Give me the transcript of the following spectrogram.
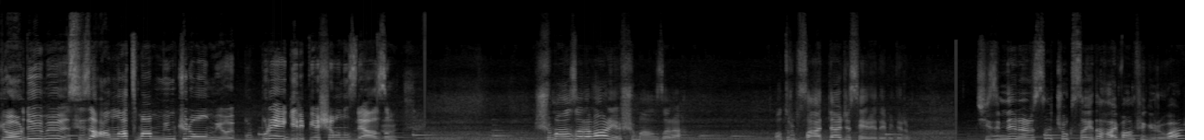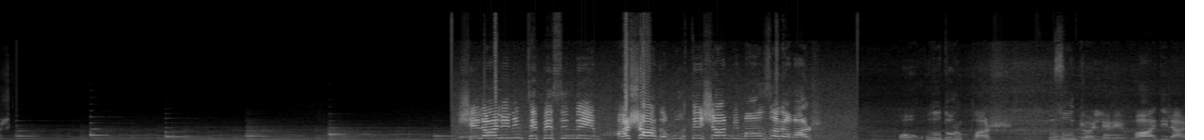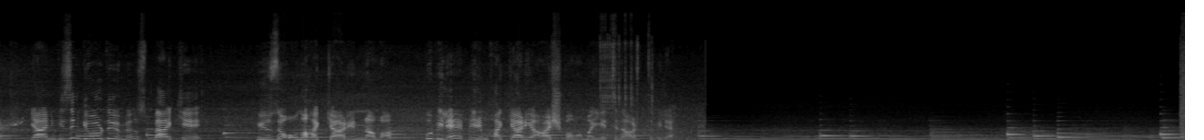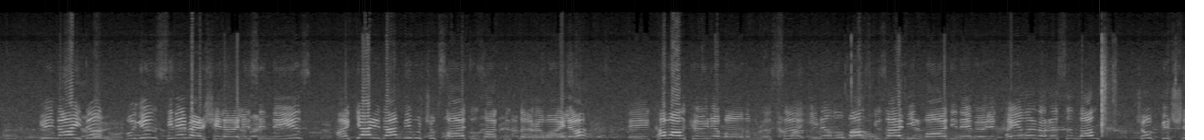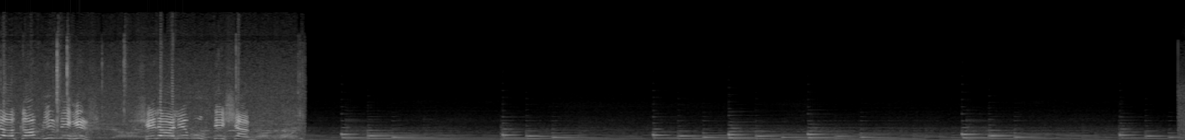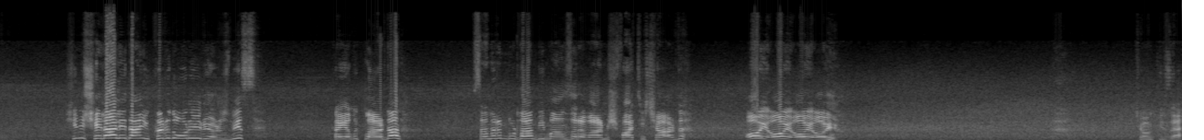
gördüğümü size anlatmam mümkün olmuyor. Bu- buraya gelip yaşamanız lazım. Şu manzara var ya şu manzara. Oturup saatlerce seyredebilirim. Çizimlerin arası çok sayıda hayvan figürü var. Şelalenin tepesindeyim. Aşağıda muhteşem bir manzara var. O ulu doruklar, buzul gölleri, vadiler. Yani bizim gördüğümüz belki yüzde onu Hakkari'nin ama bu bile benim Hakkari'ye aşık olmama yetini arttı bile. Günaydın. Bugün Sineber Şelalesi'ndeyiz. Hakkari'den bir buçuk saat uzaklıkta arabayla. Ee, Kaval köyüne bağlı burası. İnanılmaz güzel bir vadide böyle kayaların arasından çok güçlü akan bir nehir. Şelale muhteşem. Şimdi şelaleden yukarı doğru yürüyoruz biz. Kayalıklardan. Sanırım buradan bir manzara varmış. Fatih çağırdı. Oy oy oy oy. Çok güzel.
